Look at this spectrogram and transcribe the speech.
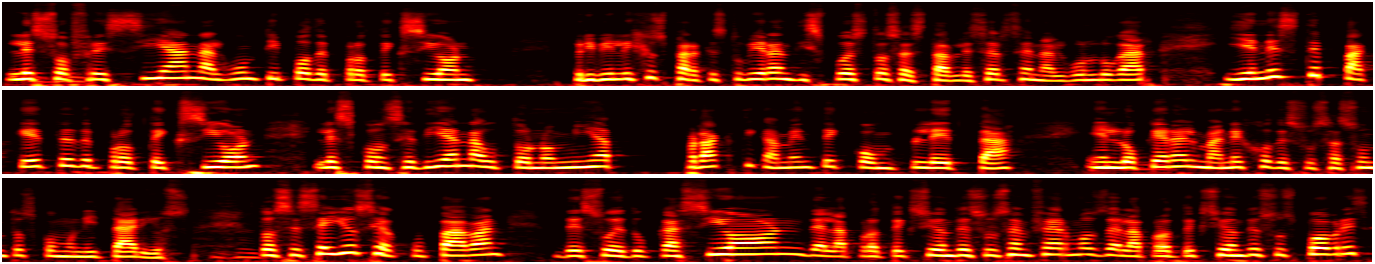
les ofrecían algún tipo de protección privilegios para que estuvieran dispuestos a establecerse en algún lugar y en este paquete de protección les concedían autonomía prácticamente completa en lo que era el manejo de sus asuntos comunitarios. Entonces ellos se ocupaban de su educación, de la protección de sus enfermos, de la protección de sus pobres,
